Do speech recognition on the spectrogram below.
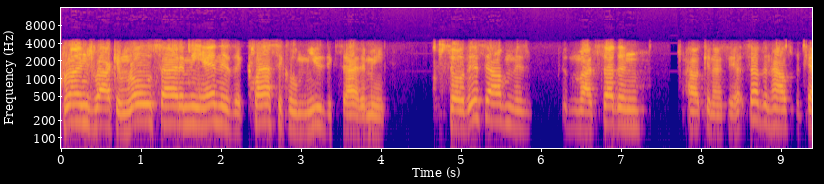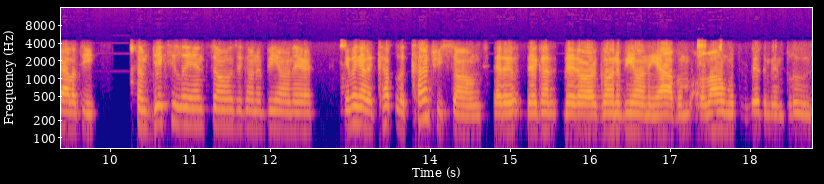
grunge rock and roll side of me, and there's a classical music side of me. So this album is my southern, how can I say, southern hospitality. Some Dixieland songs are going to be on there. We got a couple of country songs that are that are going to be on the album, along with the rhythm and blues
